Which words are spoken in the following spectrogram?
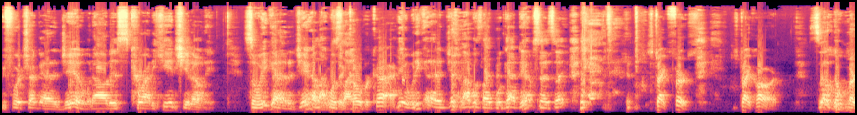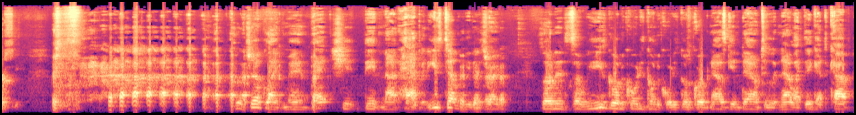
before Chuck got out of jail with all this Karate Kid shit on it. So when he got out of jail, I was The like, Cobra Kai. yeah, when he got out of jail, I was like, well, goddamn, sensei. Strike first. Strike hard. so No mercy. So Chuck, like, man, that shit did not happen. He's telling me this, right? So then, so he's going to court. He's going to court. He's going to court. But now it's getting down to it. Now, like, they got the cop.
